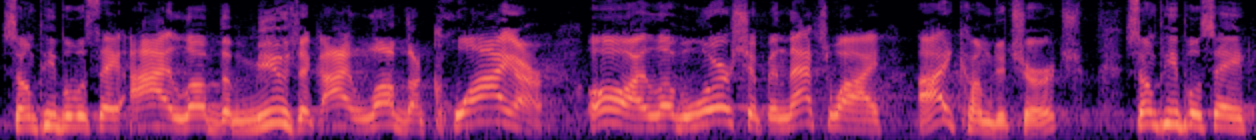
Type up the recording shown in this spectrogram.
Some people will say, I love the music. I love the choir. Oh, I love worship, and that's why I come to church. Some people say,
